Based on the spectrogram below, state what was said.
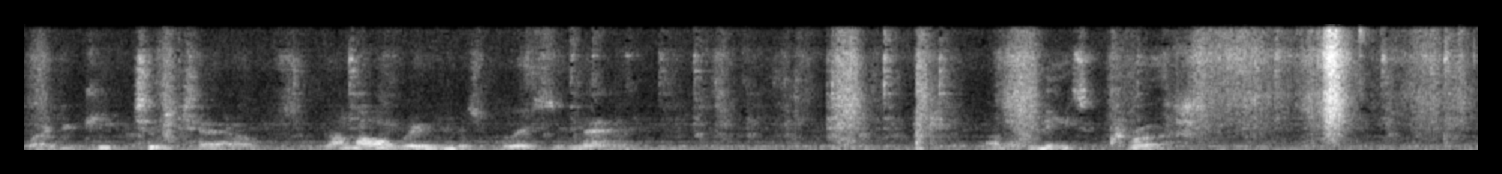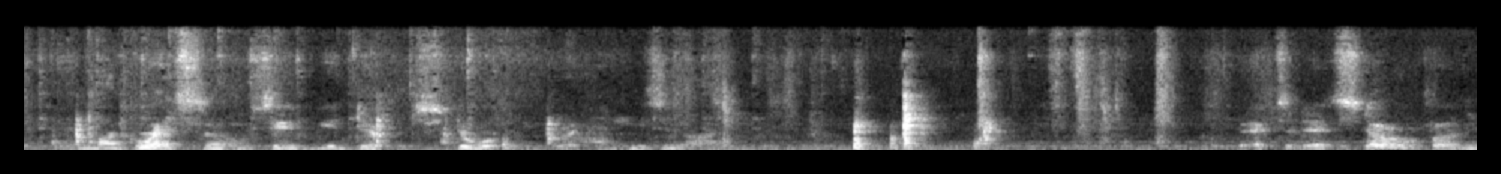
why you keep two towels. I'm always in this place of man. I don't need some crush. And my grandson said it'd be a different story, but he's not. Back to that stove, honey.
